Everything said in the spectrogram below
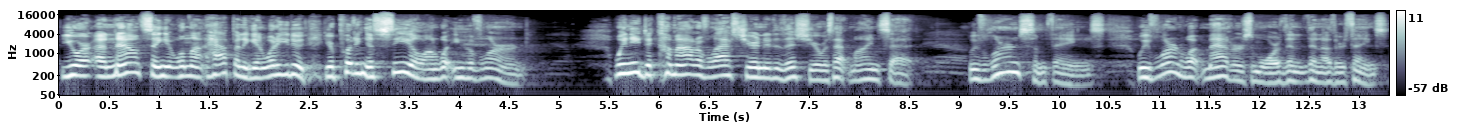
You are announcing it will not happen again. What are you doing? You're putting a seal on what you have learned. We need to come out of last year and into this year with that mindset. We've learned some things. We've learned what matters more than, than other things.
